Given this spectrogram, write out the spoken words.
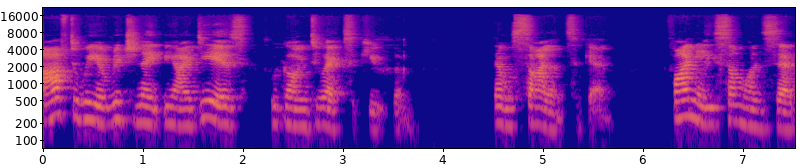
after we originate the ideas, we're going to execute them. There was silence again. Finally, someone said,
